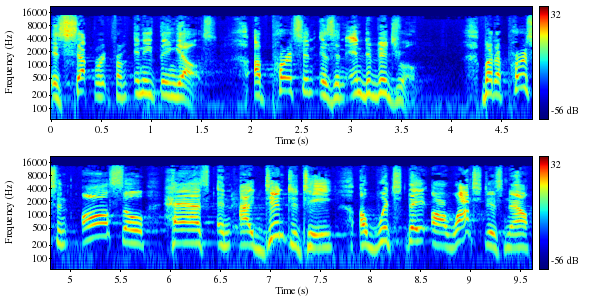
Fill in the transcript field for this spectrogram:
it's separate from anything else. A person is an individual. But a person also has an identity of which they are, watch this now,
